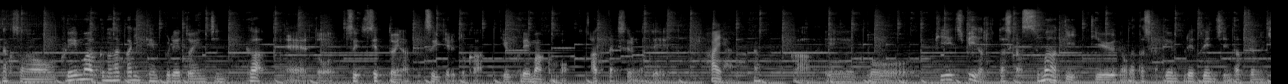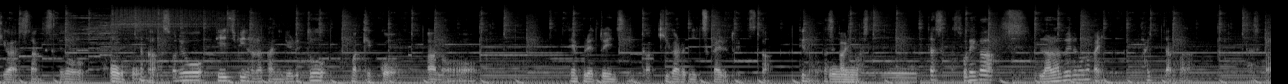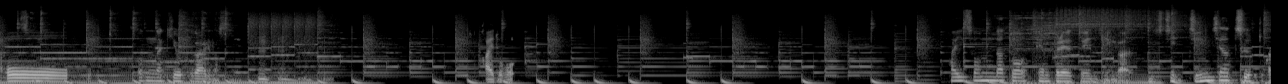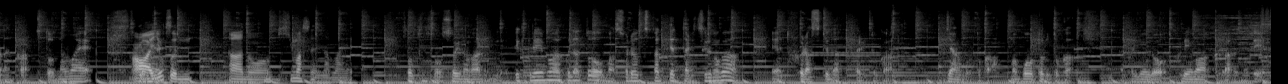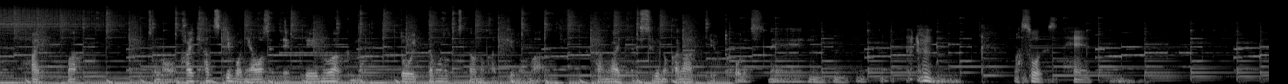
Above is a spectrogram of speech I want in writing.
なんかそのフレームワークの中にテンプレートエンジンが、えー、とセットになってついてるとかっていうフレームワークもあったりするので、はいか、えっ、と、PHP だと確かスマーティっていうのが確かテンプレートエンジンだったような気がしたんですけど、なんかそれを PHP の中に入れると、まあ、結構、あの、テンプレートエンジンが気軽に使えるといいますか、っていうのが確かありました。確かそれがララベルの中に入ったのかな確か。そんな記憶がありますね。うんうんうんうん。書いとこ Python だとテンプレートエンジンがジジンジャー2とかなんかちょっと名前、うああねよくあの聞きますね名前。そうそうそうそういうのがあるんで、でフレームワークだと、まあ、それを使ってったりするのが、えーとフラスクだったりとか、ジャンゴとか、まあ、ボートルとか、なんかいろいろフレームワークがあるので、はい。まあ、その開発規模に合わせてフレームワークもどういったものを使うのかっていうのをまあ考えたりするのかなっていうところですね。うんうんうんうん。まあそうですね。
